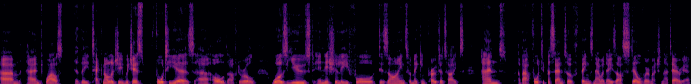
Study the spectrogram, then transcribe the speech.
Um, and whilst the technology, which is 40 years uh, old after all, was used initially for designs for making prototypes, and about 40% of things nowadays are still very much in that area.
